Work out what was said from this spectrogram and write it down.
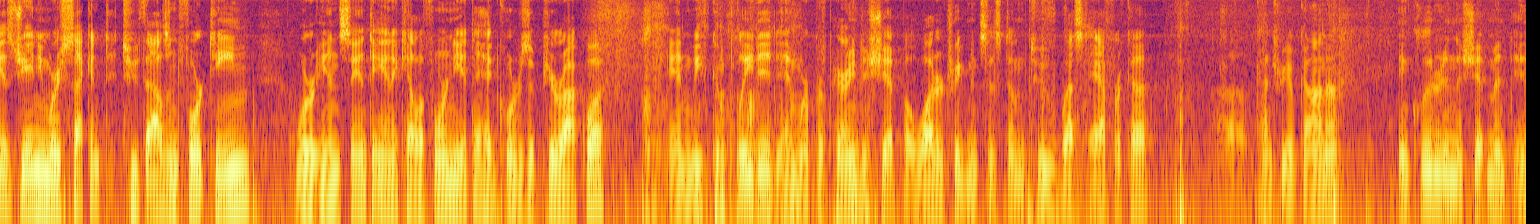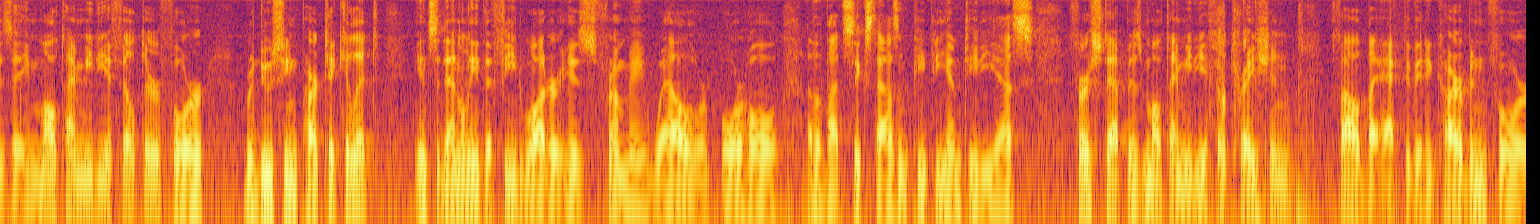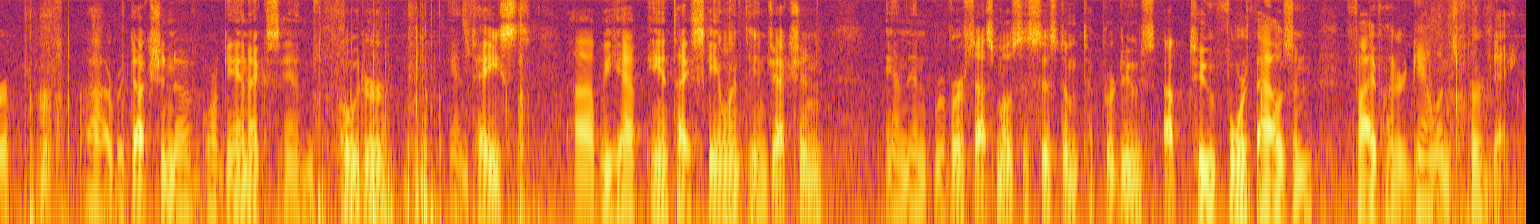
is January 2nd, 2014. We're in Santa Ana, California at the headquarters of Pure Aqua, and we've completed and we're preparing to ship a water treatment system to West Africa, uh, country of Ghana. Included in the shipment is a multimedia filter for reducing particulate. Incidentally, the feed water is from a well or borehole of about 6,000 ppm TDS. First step is multimedia filtration, followed by activated carbon for uh, reduction of organics and odor and taste. Uh, we have anti-scalant injection and then reverse osmosis system to produce up to 4,500 gallons per day.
